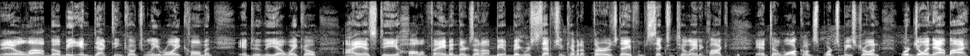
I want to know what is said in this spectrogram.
they'll, uh, they'll be inducting Coach Leroy Coleman into the uh, Waco ISD Hall of Fame. And there's going to be a big reception coming up Thursday from 6 until 8 o'clock at uh, Walk On Sports Bistro. And we're joined now by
